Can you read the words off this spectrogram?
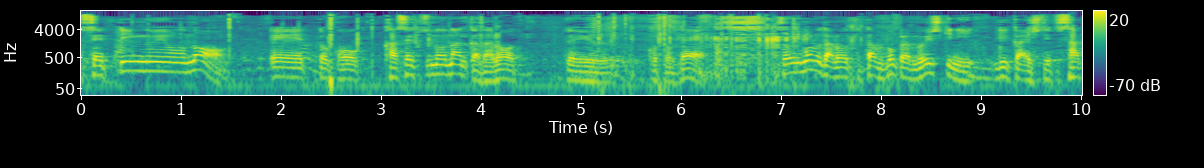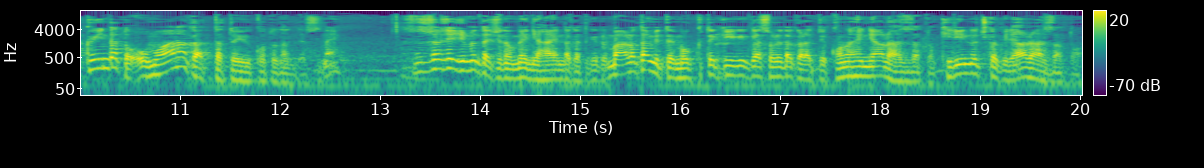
セッティング用の、えー、っとこう仮説のなんかだろうっていうことでそういうものだろうって多分僕ら無意識に理解してて作品だと思わなかったということなんですね。そして自分たちの目に入らなかったけど、まあ、改めて目的がそれだからってこの辺にあるはずだとキリンの近くにあるはずだと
